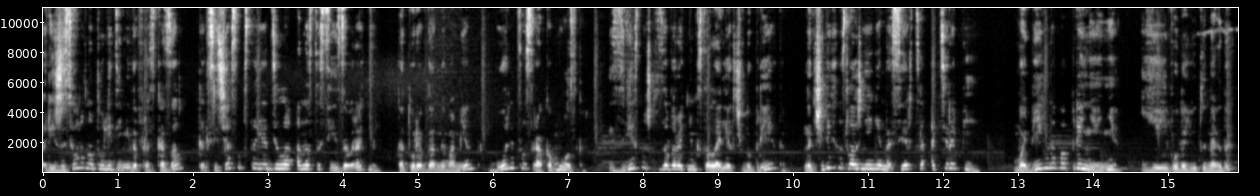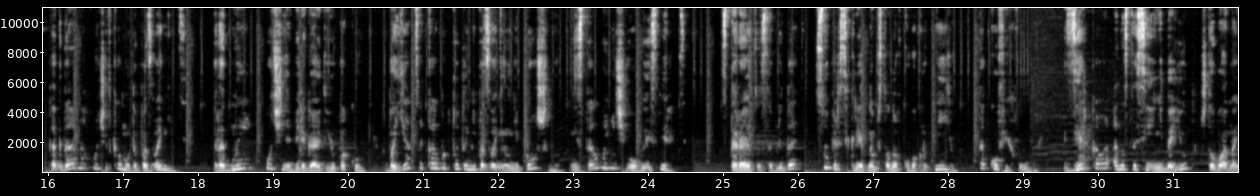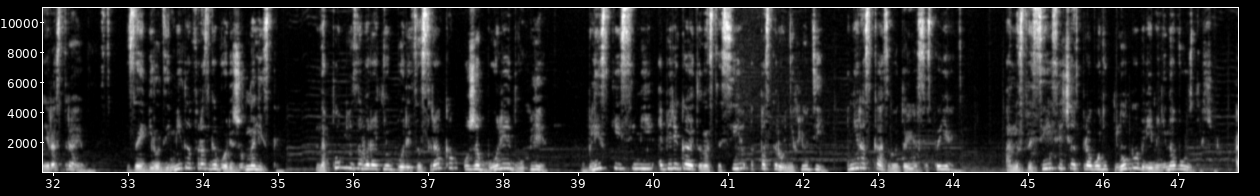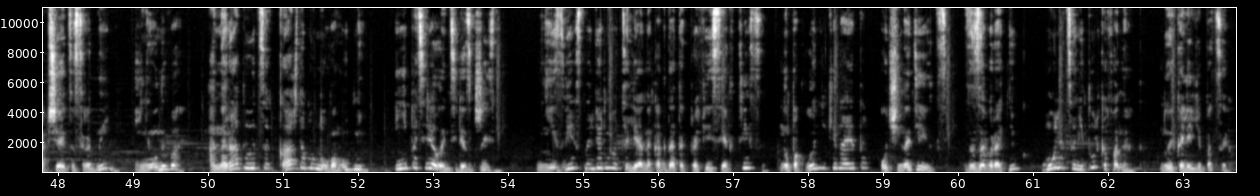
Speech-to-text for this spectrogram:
Режиссер Анатолий Демидов рассказал, как сейчас обстоят дела Анастасии Заворотнюк, которая в данный момент борется с раком мозга. Известно, что Заворотнюк стало легче, но при этом начались осложнения на сердце от терапии. Мобильного при ней нет. Ей его дают иногда, когда она хочет кому-то позвонить. Родные очень оберегают ее покой, боятся, как бы кто-то не позвонил непрошенным, не стал бы ничего выяснять. Стараются соблюдать суперсекретную обстановку вокруг нее. Таков их выбор. Зеркало Анастасии не дают, чтобы она не расстраивалась, заявил Демидов в разговоре с журналистами. Напомню, Заворотнюк борется с раком уже более двух лет. Близкие семьи оберегают Анастасию от посторонних людей и не рассказывают о ее состоянии. Анастасия сейчас проводит много времени на воздухе, общается с родными и не унывает. Она радуется каждому новому дню и не потеряла интерес к жизни. Неизвестно, вернется ли она когда-то к профессии актрисы, но поклонники на это очень надеются. За Заворотнюк молятся не только фанаты, но и коллеги по цеху.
